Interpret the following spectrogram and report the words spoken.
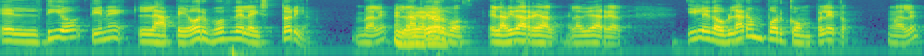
el tío tiene la peor voz de la historia, ¿vale? En la peor real. voz, en la vida real, en la vida real. Y le doblaron por completo, ¿vale?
